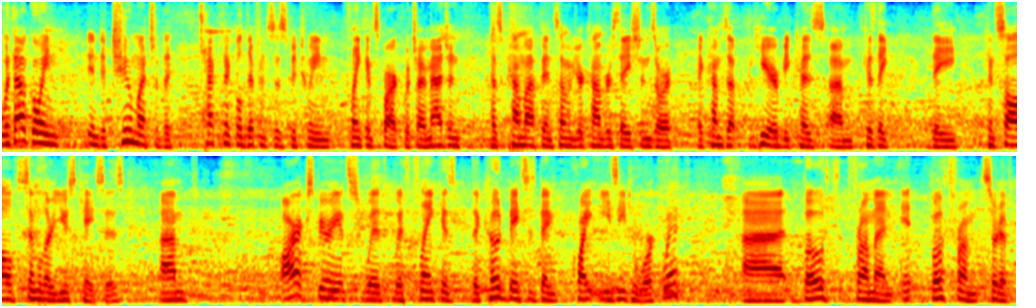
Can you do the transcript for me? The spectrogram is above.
without going into too much of the technical differences between Flink and Spark, which I imagine has come up in some of your conversations, or it comes up here because um, because they they can solve similar use cases. Um, our experience with, with Flink is the code base has been quite easy to work with, uh, both from an both from sort of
